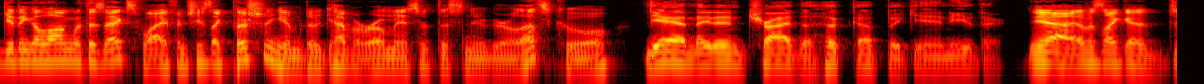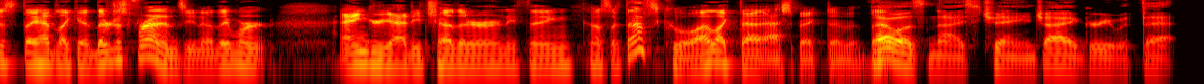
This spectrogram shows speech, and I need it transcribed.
getting along with his ex-wife, and she's like pushing him to have a romance with this new girl. That's cool. Yeah, and they didn't try the hook up again either. Yeah, it was like a just they had like a they're just friends, you know. They weren't angry at each other or anything. I was like, that's cool. I like that aspect of it. But... That was nice change. I agree with that.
